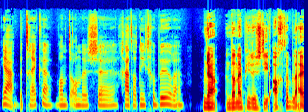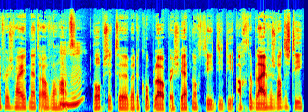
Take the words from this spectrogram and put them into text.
ja, betrekken. Want anders gaat dat niet gebeuren. Ja, en dan heb je dus die achterblijvers waar je het net over had. Mm -hmm. Rob zit uh, bij de koplopers. Je hebt nog die, die, die achterblijvers. Wat is die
